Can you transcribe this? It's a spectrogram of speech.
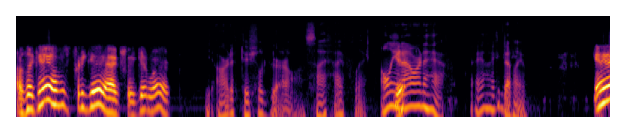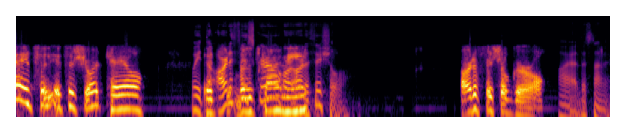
I was like, "Hey, that was pretty good, actually. Good work." The Artificial Girl, sci-fi flick. Only an hour and a half. Yeah, I could definitely. Yeah, it's a it's a short tale. Wait, the It's- it's Girl kinda or neat. Artificial? Artificial Girl, Oh, yeah, that's not it.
